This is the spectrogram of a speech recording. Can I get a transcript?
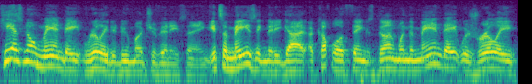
He has no mandate really to do much of anything. It's amazing that he got a couple of things done when the mandate was really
